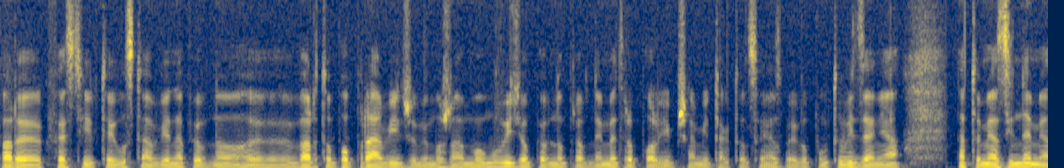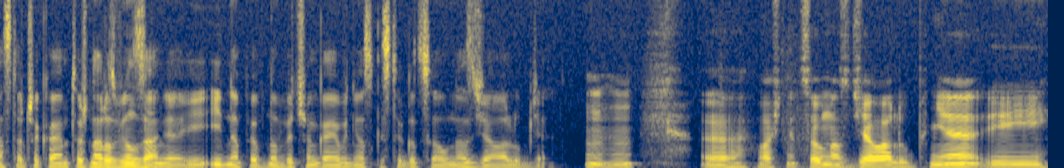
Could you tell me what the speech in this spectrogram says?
parę kwestii w tej ustawie na pewno e, warto poprawić, żeby można było mówić o pełnoprawnej metropolii, przynajmniej tak to oceniam z mojego punktu widzenia. Natomiast inne miasta czekają też na rozwiązanie i, i na pewno wyciągają wnioski z tego, co u nas działa lub nie. Mhm. E, właśnie, co u nas działa lub nie i,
